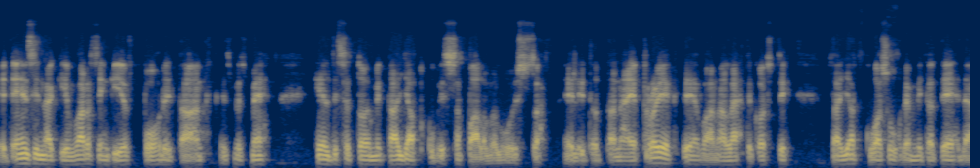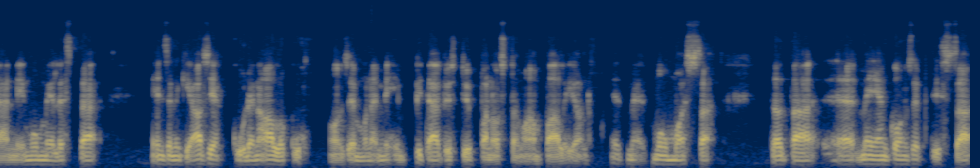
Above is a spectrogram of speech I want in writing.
että ensinnäkin varsinkin jos pohditaan, esimerkiksi me Heltissä toimitaan jatkuvissa palveluissa, eli tota, näin projekteja vaan lähtökohtaisesti saa jatkuva suhde, mitä tehdään, niin mun mielestä ensinnäkin asiakkuuden alku on semmoinen, mihin pitää pystyä panostamaan paljon. Et me muun muassa tota, meidän konseptissa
